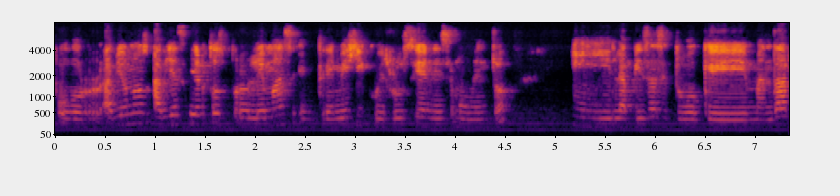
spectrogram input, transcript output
por, había, unos, había ciertos problemas entre México y Rusia en ese momento y la pieza se tuvo que mandar.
